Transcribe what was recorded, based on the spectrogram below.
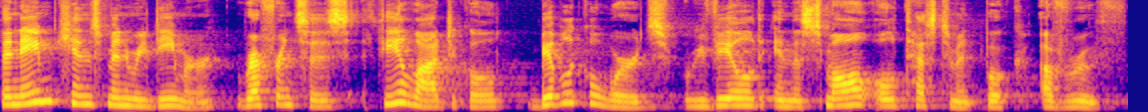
The name kinsman redeemer references theological, biblical words revealed in the small Old Testament book of Ruth.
